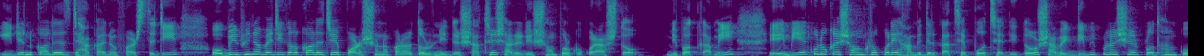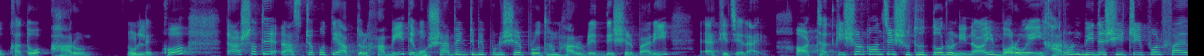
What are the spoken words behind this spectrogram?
ইডেন কলেজ, ঢাকা ইউনিভার্সিটি ও বিভিন্ন মেডিকেল কলেজে পড়াশোনা করার তরুণীদের সাথে শারীরিক সম্পর্ক করে আসতো। বিপদগামী এই মেয়েগুলোকে সংগ্রহ করে হামিদের কাছে পৌঁছে দিত সাবেক ডিবি পুলিশের প্রধান কুখ্যাত হারুন। উল্লেখ্য, তার সাথে রাষ্ট্রপতি আব্দুল হামিদ এবং সাবেক ডিবি পুলিশের প্রধান হারুনের দেশের বাড়ি একই জেলায়। অর্থাৎ কিশোরগঞ্জে শুধু তরুণী নয়, বরং এই হারুন বিদেশি ট্রিপল ফাইভ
